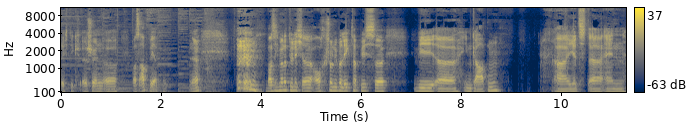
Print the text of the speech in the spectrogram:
richtig äh, schön äh, was abwerfen. Ja. Was ich mir natürlich äh, auch schon überlegt habe, ist, äh, wie im Garten jetzt ein,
